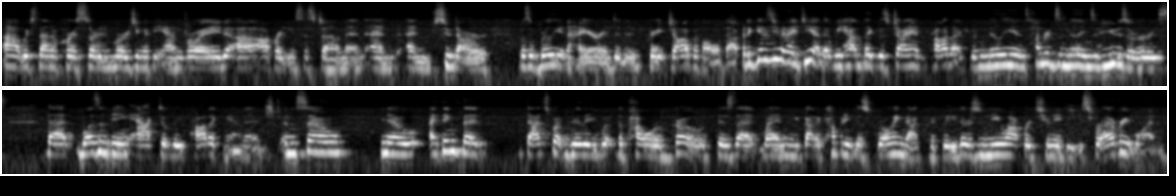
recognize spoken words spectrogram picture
uh, which then, of course, started merging with the Android uh, operating system. And, and, and Sundar was a brilliant hire and did a great job with all of that. But it gives you an idea that we had like this giant product with millions, hundreds of millions of users that wasn't being actively product managed. And so, you know, I think that that's what really the power of growth is that when you've got a company that's growing that quickly, there's new opportunities for everyone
